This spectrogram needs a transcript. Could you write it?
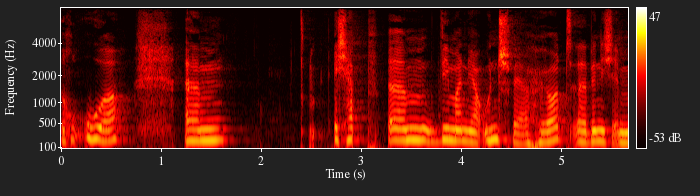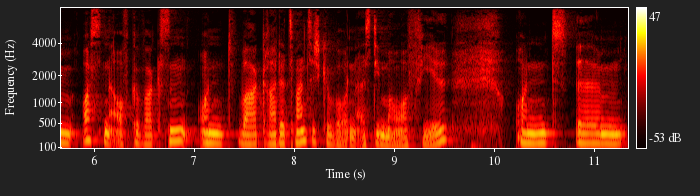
Uhr. Ähm, ich habe, ähm, wie man ja unschwer hört, äh, bin ich im Osten aufgewachsen und war gerade 20 geworden, als die Mauer fiel. Und ähm,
